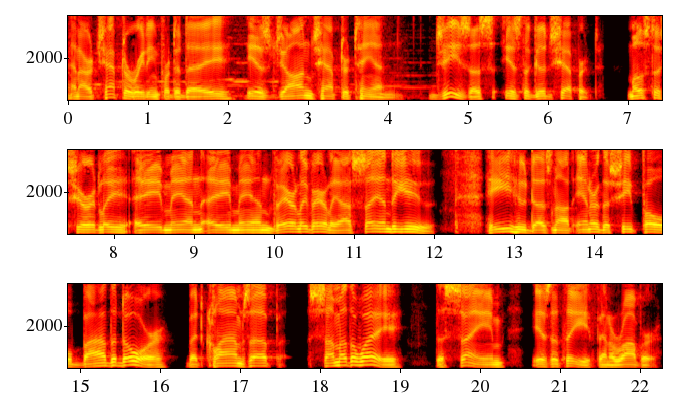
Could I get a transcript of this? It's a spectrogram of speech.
And our chapter reading for today is John chapter 10. Jesus is the Good Shepherd. Most assuredly, Amen, Amen. Verily, verily, I say unto you, he who does not enter the sheepfold by the door, but climbs up some other way, the same is a thief and a robber.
